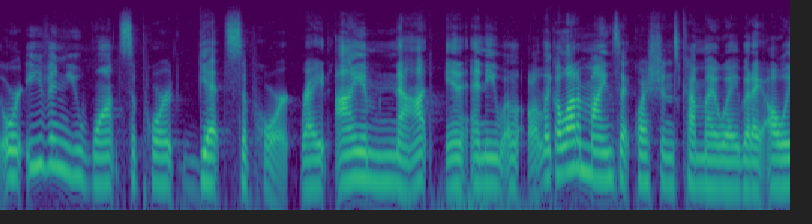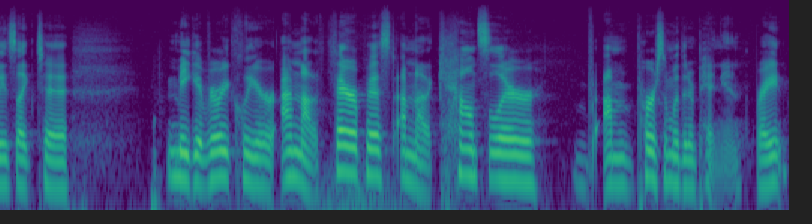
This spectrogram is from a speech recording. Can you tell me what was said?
or even you want support, get support. Right? I am not in any like a lot of mindset questions come my way, but I always like to make it very clear: I'm not a therapist, I'm not a counselor, I'm a person with an opinion. Right?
